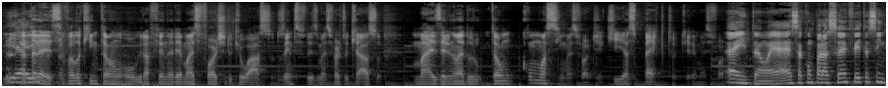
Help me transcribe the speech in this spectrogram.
e aí... peraí, você falou que então o grafeno ele é mais forte do que o aço, 200 vezes mais forte do que o aço mas ele não é duro. Então, como assim mais forte? Que aspecto que ele é mais forte? É, então, é, essa comparação é feita assim,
